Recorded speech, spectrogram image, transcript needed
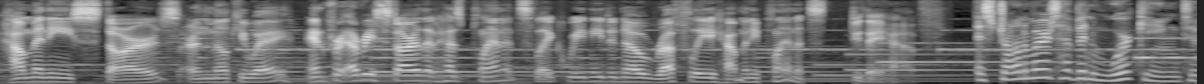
How many stars are in the Milky Way? And for every star that has planets, like we need to know roughly how many planets do they have? Astronomers have been working to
